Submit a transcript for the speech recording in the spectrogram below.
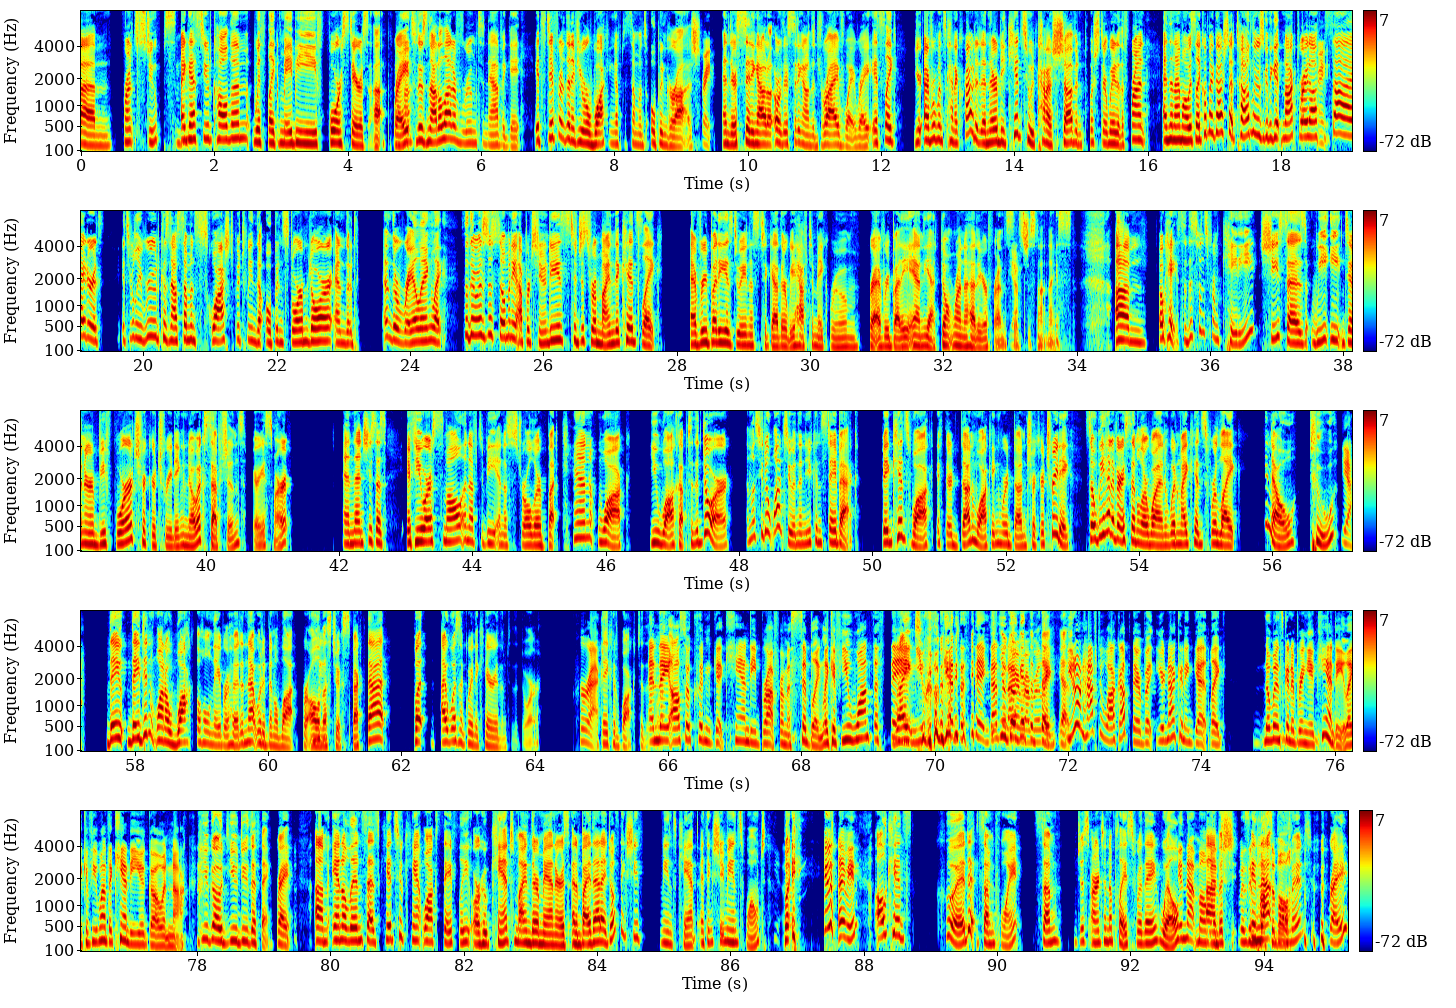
um front stoops, I Mhm. guess you'd call them, with like maybe four stairs up, right? Uh-huh. So there's not a lot of room to navigate. It's different than if you were walking up to someone's open garage. Right. And they're sitting out or they're sitting out on the driveway, right? It's like you're everyone's kind of crowded and there'd be kids who would kind of shove and push their way to the front. And then I'm always like, oh my gosh, that toddler is gonna get knocked right off Right. the side, or it's it's really rude because now someone's squashed between the open storm door and the and the railing. Like, so there was just so many opportunities to just remind the kids, like, everybody is doing this together. We have to make room for everybody. And yeah, don't run ahead of your friends. Yeah. That's just not nice. Um, okay, so this one's from Katie. She says, We eat dinner before trick or treating, no exceptions. Very smart. And then she says, If you are small enough to be in a stroller but can walk, you walk up to the door unless you don't want to, and then you can stay back. Big kids walk. If they're done walking, we're done trick or treating. So we had a very similar one when my kids were like, you know, two. Yeah. They they didn't want to walk the whole neighborhood, and that would have been a lot for all Mhm. of us to expect that. But I wasn't going to carry them to the door. Correct. They could walk to the and door. they also couldn't get candy brought from a sibling. Like if you want the thing, Right. you go get the thing. That's You what go I get the remember. thing, Like yes. you don't have to walk up there, but you're not going to get like no one's going to bring you candy. Like if you want the candy, you go and knock. you go, you do the thing, right? Um, Anna Lynn says kids who can't walk safely or who can't mind their manners, and by that I don't think she means can't. I think she means won't. Yeah. But you know what I mean, all kids could at some point. Some just aren't in a place where they will. In that moment, Uh, but she- was in that impossible. moment, right?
